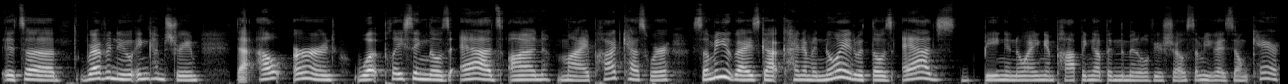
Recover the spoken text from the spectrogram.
it's a revenue income stream that out earned what placing those ads on my podcast were. Some of you guys got kind of annoyed with those ads being annoying and popping up in the middle of your show. Some of you guys don't care.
